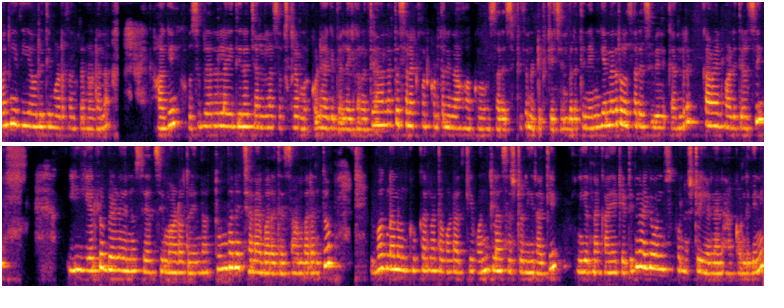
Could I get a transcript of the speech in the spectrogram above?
ಬನ್ನಿ, ಇದು ಯಾವ ರೀತಿ ಮಾಡೋದಂತ ನೋಡೋಣ. ಹಾಗೆ ಹೊಸಬ್ರೆಲ್ಲ ಇದ್ದೀರಾ ಚಾನಲ್ನ ಸಬ್ಸ್ಕ್ರೈಬ್ ಮಾಡ್ಕೊಳ್ಳಿ. ಹಾಗೆ ಬೆಲ್ಲೈಕನ್ ಇರುತ್ತೆ ಅಲ್ಲಂತ ಸೆಲೆಕ್ಟ್ ಮಾಡ್ಕೊಳ್ತಾರೆ ನಾವು ಹಾಕೋ ಹೊಸ ರೆಸಿಪಿಗೆ ನೋಟಿಫಿಕೇಶನ್ ಬರುತ್ತೆ. ನಿಮಗೇನಾದರೂ ಹೊಸ ರೆಸಿಪಿ ಬೇಕಂದರೆ ಕಾಮೆಂಟ್ ಮಾಡಿ ತಿಳಿಸಿ. ಈ ಎರಡು ಬೇಳೆಯನ್ನು ಸೇರಿಸಿ ಮಾಡೋದ್ರಿಂದ ತುಂಬಾ ಚೆನ್ನಾಗಿ ಬರುತ್ತೆ ಸಾಂಬಾರಂತೂ. ಇವಾಗ ನಾನು ಒಂದು ಕುಕ್ಕರ್ನ ತೊಗೊಂಡು ಅದಕ್ಕೆ ಒಂದು ಗ್ಲಾಸಷ್ಟು ನೀರು ಹಾಕಿ ನೀರನ್ನ ಕಾಯಕ್ಕೆ ಇಟ್ಟಿದ್ದೀನಿ. ಹಾಗೆ ಒಂದು ಸ್ಪೂನಷ್ಟು ಎಣ್ಣೆನ ಹಾಕ್ಕೊಂಡಿದ್ದೀನಿ.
